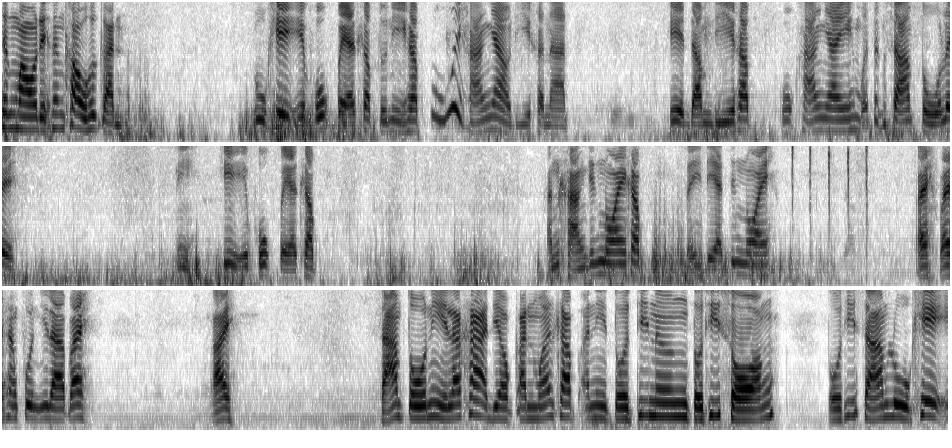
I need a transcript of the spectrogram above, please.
ทั้งเมาเดทั้งเข้าคือกันดูเคเอฟหกแปดครับตัวนี้ครับอุ้ยหางเงาดีขนาดเพศดำดีครับกกหางใหญ่หมดทั้งสามตัวเลย นี่เคเอฟหกแปดครับหันขางจังน้อยครับ ใส่แดดจังน้อย ไป ไปทางพุ่นยีลาไป ไป สามตัวนี่ราคาเดียวกันเหมือนครับ อันนี้ตัวที่หนึ่งตัวที่สองตัวที่สามลูกเคเอ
